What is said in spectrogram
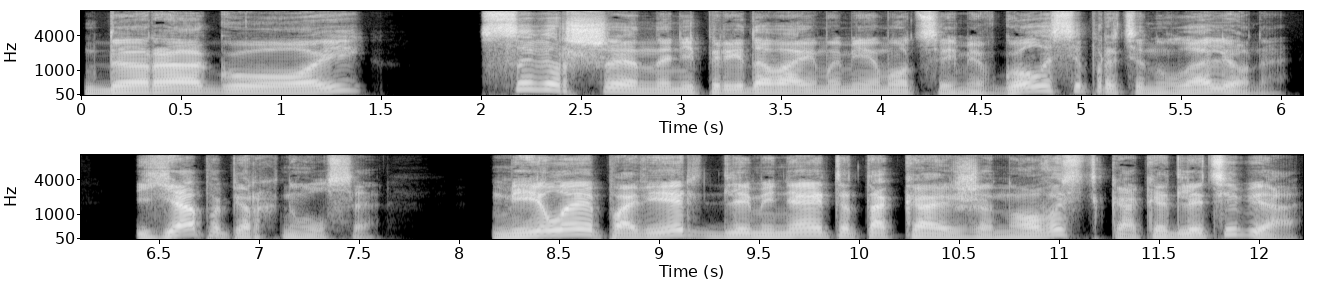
«Дорогой!» Совершенно непередаваемыми эмоциями в голосе протянула Алена. Я поперхнулся. «Милая, поверь, для меня это такая же новость, как и для тебя»,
